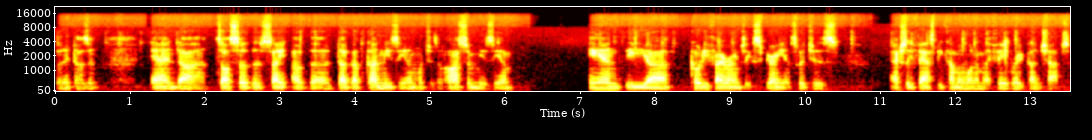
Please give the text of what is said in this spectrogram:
but it doesn't. And uh, it's also the site of the Dug Up Gun Museum, which is an awesome museum, and the uh, Cody Firearms Experience, which is actually fast becoming one of my favorite gun shops.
